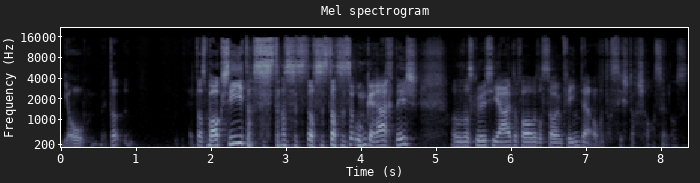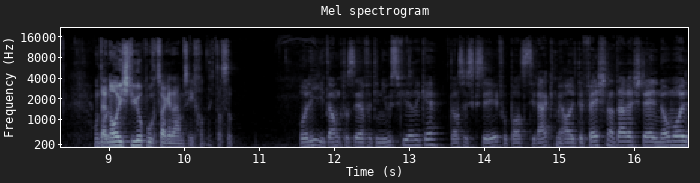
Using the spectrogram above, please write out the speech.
ja, da, das mag sein, dass es, dass, es, dass, es, dass es ungerecht ist oder dass gewisse Autofahrer das so empfinden, aber das ist doch chancenlos. Und eine neue Steuer braucht es wegen dem sicher nicht. Also, Oli, ich danke dir sehr für deine Ausführungen. Das ist gesehen von Batz direkt. Wir halten fest an dieser Stelle nochmal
